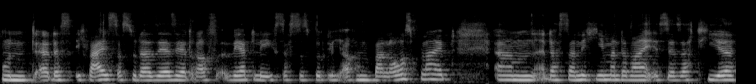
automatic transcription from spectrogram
Und äh, das, ich weiß, dass du da sehr, sehr drauf Wert legst, dass das wirklich auch in Balance bleibt, ähm, dass da nicht jemand dabei ist, der sagt, hier,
